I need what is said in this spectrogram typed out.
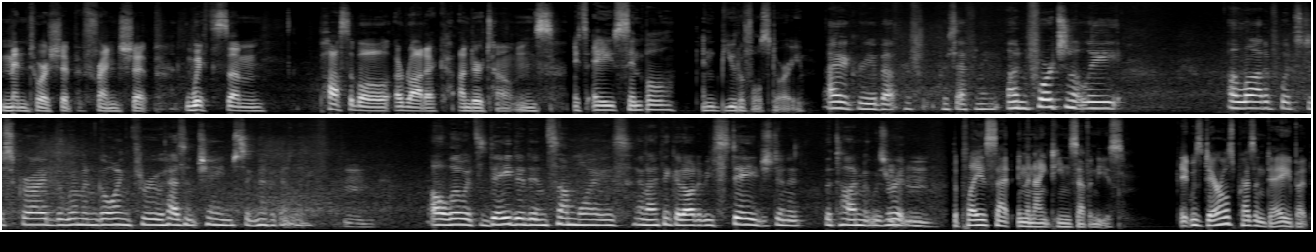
mentorship, friendship with some possible erotic undertones. It's a simple and beautiful story. I agree about Persephone. Unfortunately, a lot of what's described the women going through hasn't changed significantly. Hmm. Although it's dated in some ways, and I think it ought to be staged in it, the time it was written. Hmm. The play is set in the 1970s. It was Daryl's present day, but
